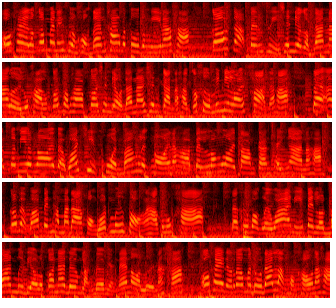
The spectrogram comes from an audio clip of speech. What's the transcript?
โอเค แล้วก็มาในส่วนของด้านข้างประตูตรงนี้นะคะ ก็จะเป็นสีเช่นเดียวกับด้านหน้าเลยลูกค้า แล้วก็สภาพก็เช่นเดียวกับด้านหน้าเช่นกันนะคะ ก็คือไม่มีรอยขาดนะคะ แต่อาจจะมีรอยแบบว่าขีดข่วนบ้างเล็กน้อยนะคะ เป็นร่องรอยตามการใช้งานนะคะ ก็แบบว่าเป็นธรรมดาของรถมือสองนะคะคุณลูกค้า แต่คือบอกเลยว่าอันนี้เป็นรถบ้านมือเดียวแล้วก็หน้าเดิมหลังเดิมอย่างแน่นอนเลยนะคะ โอเค เดี๋ยวเรามาดูด้านหลังของเขานะคะ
